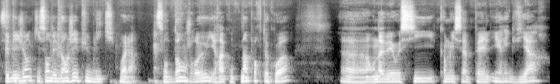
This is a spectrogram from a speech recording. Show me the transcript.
c'est des gens qui sont des dangers publics. Voilà. Ils sont dangereux, ils racontent n'importe quoi. Euh, on avait aussi, comment il s'appelle, Eric Viard,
